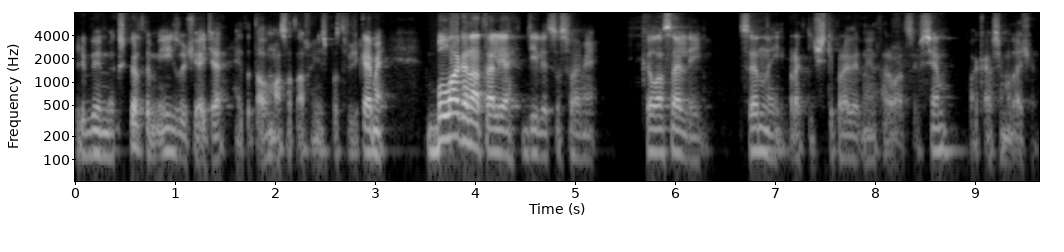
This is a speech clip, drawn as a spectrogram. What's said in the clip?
любимыми экспертами и изучайте этот алмаз отношений с поставщиками. Благо Наталья делится с вами колоссальной, ценной, практически проверенной информацией. Всем пока, всем удачи.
